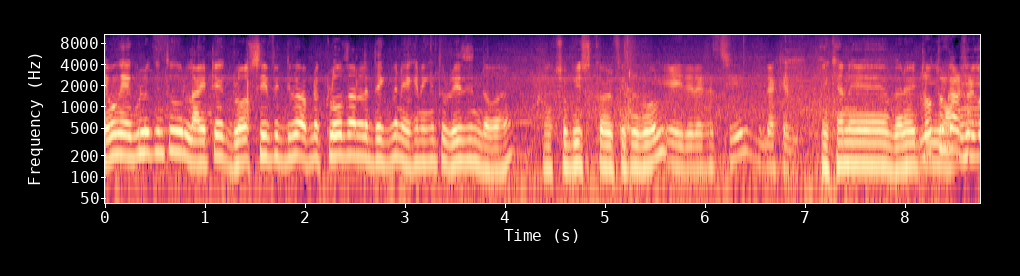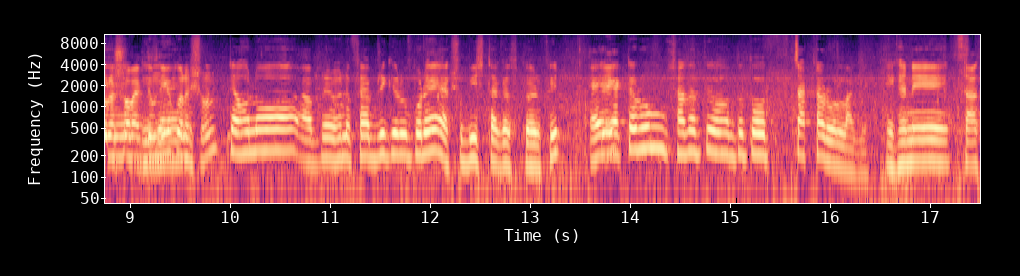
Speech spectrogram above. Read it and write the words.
এবং এগুলো কিন্তু লাইটে গ্লসি ইফেক্ট দিবে। আপনি ক্লোজ আনলে দেখবেন এখানে কিন্তু রেজিন দেওয়া হয়। একশো বিশ স্কোয়ার ফিটের রোল এই যে দেখাচ্ছি দেখেন। এখানে ভ্যারাইটি নতুন কালেকশন এগুলো সব একদম নিউ কালেকশন এটা হলো আপনার হলো ফ্যাব্রিকের উপরে একশো বিশ টাকা স্কোয়ার ফিট একটা রুম সাজাতে অন্তত চারটা রোল লাগে। এখানে টাক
